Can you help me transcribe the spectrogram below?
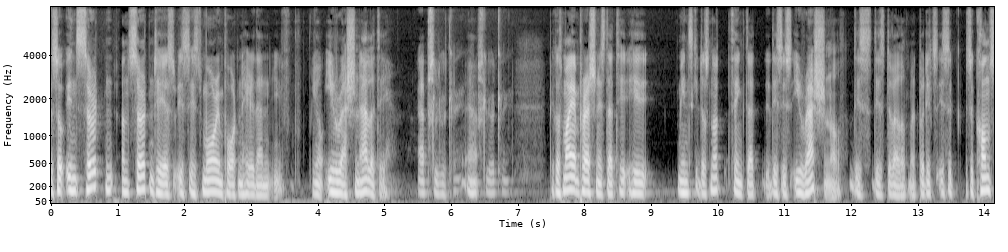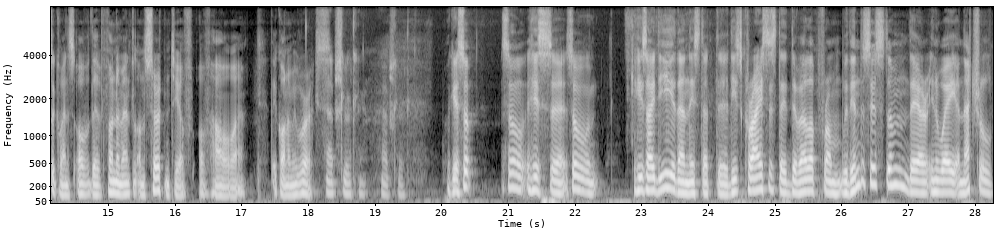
so, in certain uncertainty is, is, is more important here than you know irrationality. Absolutely, yeah. absolutely. Because my impression is that he, he Minsky does not think that this is irrational, this this development, but it's it's a it's a consequence of the fundamental uncertainty of of how uh, the economy works. Absolutely, absolutely. Okay, so so his uh, so his idea then is that uh, these crises they develop from within the system. They are in a way a natural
